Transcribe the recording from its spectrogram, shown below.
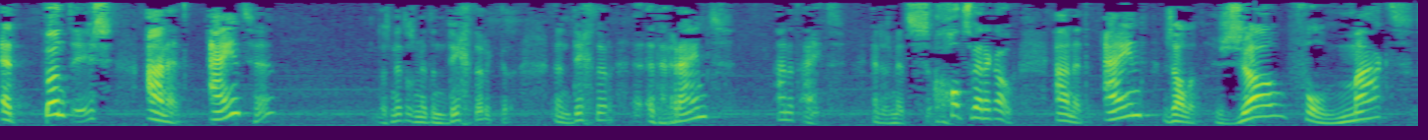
Het punt is, aan het eind, hè, dat is net als met een dichter, een dichter, het rijmt aan het eind. En dat is met Gods werk ook. Aan het eind zal het zo volmaakt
